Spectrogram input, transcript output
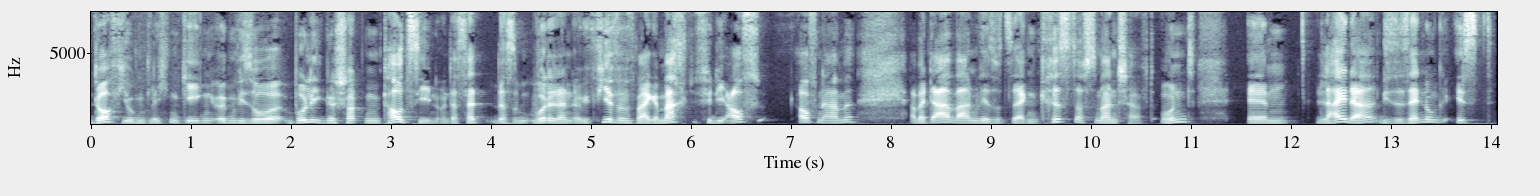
Dorfjugendlichen gegen irgendwie so bullige Schotten Tauziehen. Und das hat, das wurde dann irgendwie vier, fünf Mal gemacht für die Auf, Aufnahme. Aber da waren wir sozusagen Christophs Mannschaft. Und ähm, leider, diese Sendung ist,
